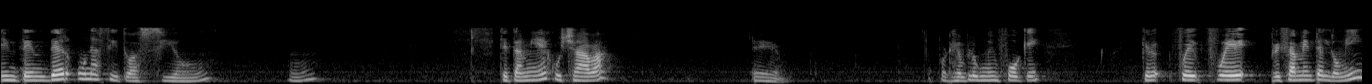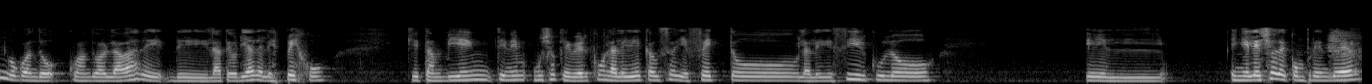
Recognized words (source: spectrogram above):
entender una situación, que también escuchaba, eh, por ejemplo, un enfoque que fue, fue precisamente el domingo cuando, cuando hablabas de, de la teoría del espejo, que también tiene mucho que ver con la ley de causa y efecto, la ley de círculo, el, en el hecho de comprender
